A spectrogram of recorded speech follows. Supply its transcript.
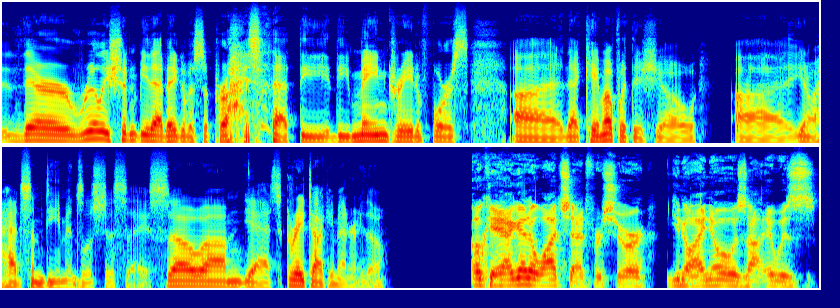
there really shouldn't be that big of a surprise that the the main creative force uh, that came up with this show, uh, you know, had some demons. Let's just say. So um, yeah, it's a great documentary though. Okay, I got to watch that for sure. You know, I know it was not. It was.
